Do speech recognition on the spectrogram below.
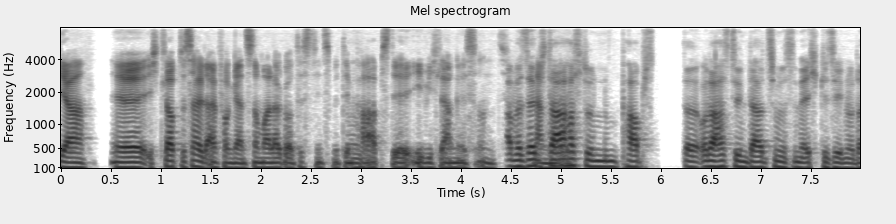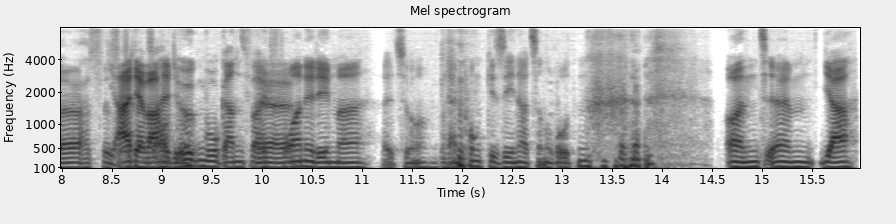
Ja, äh, ich glaube, das ist halt einfach ein ganz normaler Gottesdienst mit dem Ja. Papst, der ewig lang ist. Und Aber selbst da langweilig. hast du einen Papst, da, oder hast du ihn da zumindest in echt gesehen, oder hast du das Ja, der war halt irgendwo ganz weit ja. vorne, den man halt so einen kleinen Punkt gesehen hat, so einen roten. Und ähm, ja,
